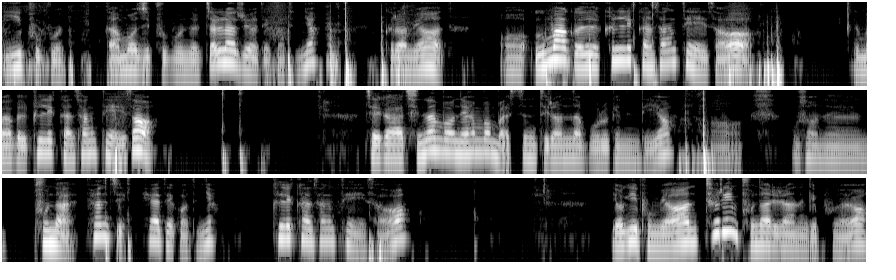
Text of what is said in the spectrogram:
이 부분, 나머지 부분을 잘라줘야 되거든요. 그러면 어, 음악을 클릭한 상태에서 음악을 클릭한 상태에서 제가 지난번에 한번 말씀드렸나 모르겠는데요. 어, 우선은 분할, 편집 해야 되거든요. 클릭한 상태에서 여기 보면 트림 분할이라는 게 보여요.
